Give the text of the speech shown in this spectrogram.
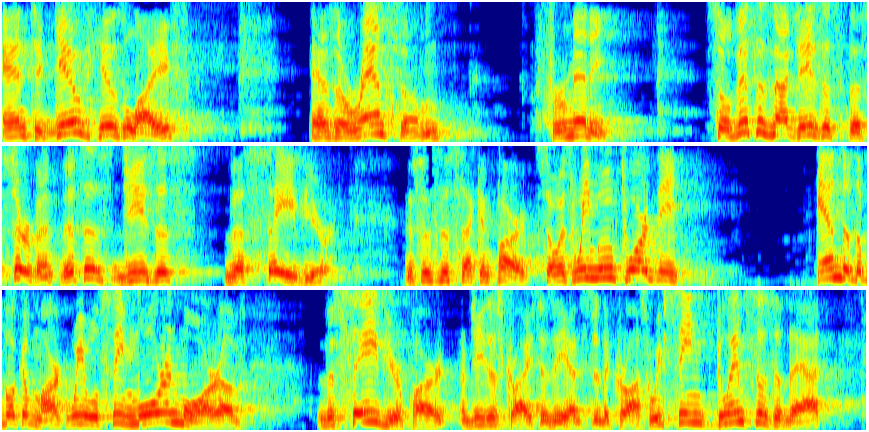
and to give his life as a ransom for many. So this is not Jesus the servant, this is Jesus the Savior. This is the second part. So as we move toward the end of the book of Mark, we will see more and more of the Savior part of Jesus Christ as he heads to the cross. We've seen glimpses of that,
